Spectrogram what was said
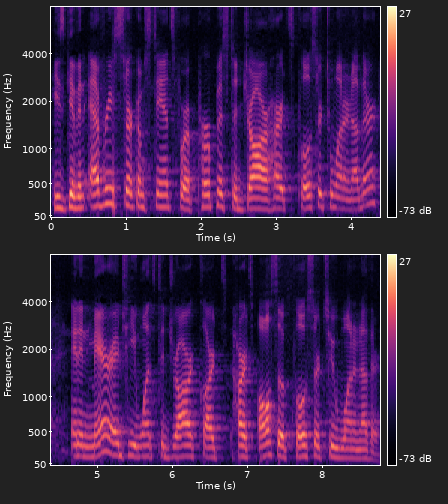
He's given every circumstance for a purpose to draw our hearts closer to one another. And in marriage, He wants to draw our hearts also closer to one another.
